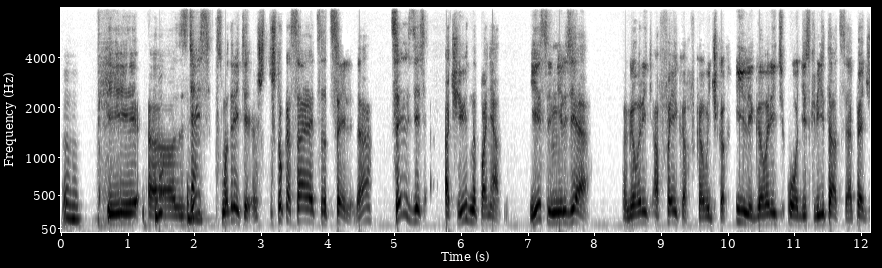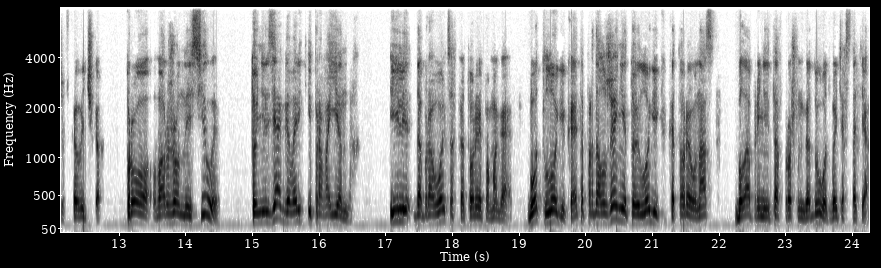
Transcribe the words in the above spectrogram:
Угу. И э, ну, здесь, да. смотрите, что касается цели, да, цель здесь очевидно понятна. Если нельзя говорить о фейках в кавычках или говорить о дискредитации, опять же в кавычках, про вооруженные силы, то нельзя говорить и про военных или добровольцев, которые помогают. Вот логика. Это продолжение той логики, которая у нас была принята в прошлом году вот в этих статьях.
